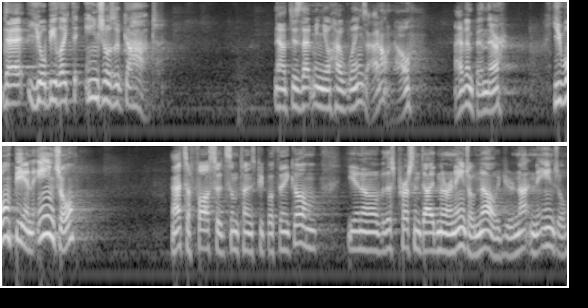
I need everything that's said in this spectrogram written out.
that you'll be like the angels of God. Now, does that mean you'll have wings? I don't know. I haven't been there. You won't be an angel. That's a falsehood. Sometimes people think, oh, you know, this person died and they're an angel. No, you're not an angel.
